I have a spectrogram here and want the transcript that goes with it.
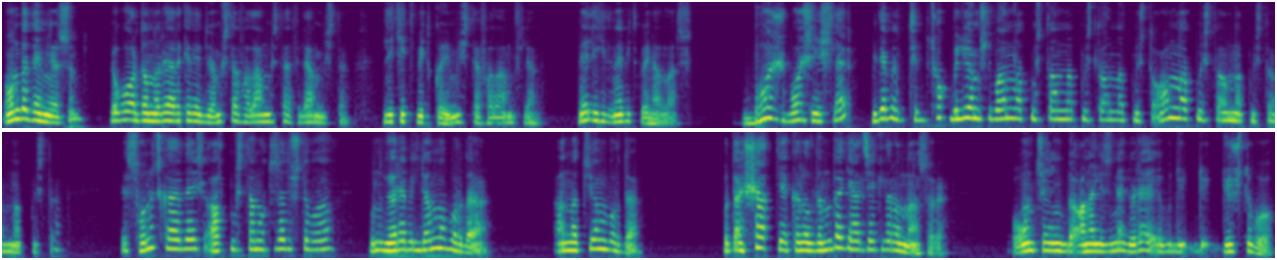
Onu da demiyorsun. Yok oradan oraya hareket ediyormuş da falanmış da filanmış da. Likit bitcoinmiş de falan filan. Ne likidi ne bitcoin Allah aşkına. Boş boş işler. Bir de çok biliyormuş gibi anlatmış da anlatmış da anlatmış da anlatmış da anlatmış da anlatmış da. E sonuç kardeş 60'tan 30'a düştü bu. Bunu görebildin mi burada? Anlatıyorum burada. Buradan şak diye kırıldığında gelecekler ondan sonra. On-chain bir analizine göre e, dü- dü- düştü bu.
